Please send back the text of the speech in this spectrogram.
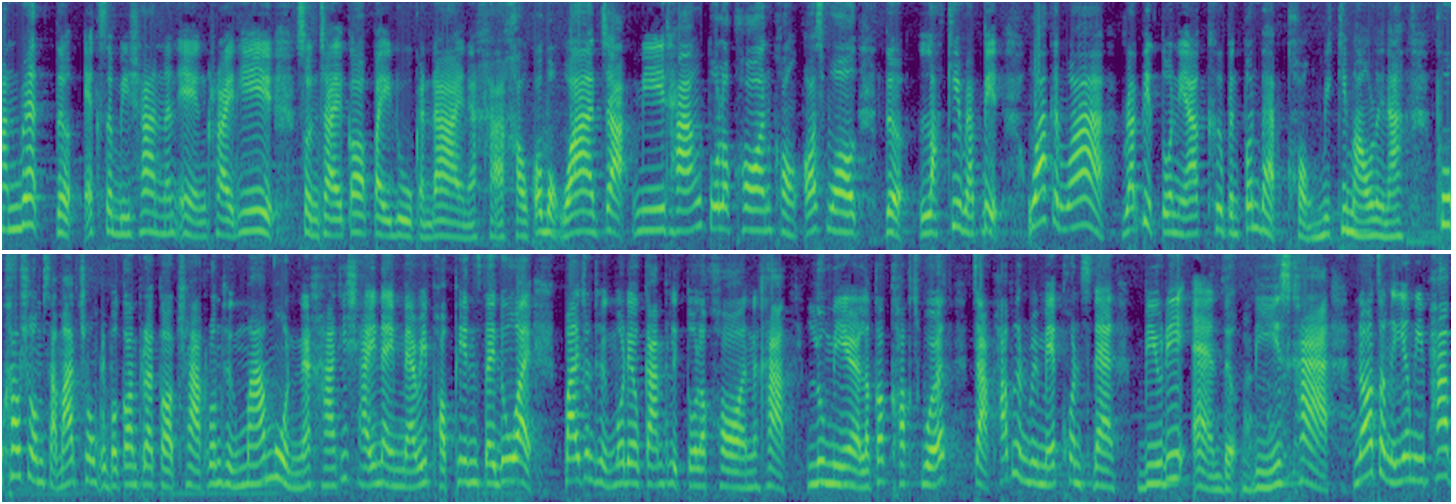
100 The Exhibition นั่นเองใครที่สนใจก็ไปดูกันได้นะคะ เขาก็บอกว่าจะมีทั้งตัวละครของ Oswald the Lucky Rabbit ว่ากันว่า Rabbit ตัวนี้คือเป็นต้นแบบของ Mickey Mouse เลยนะ ผู้เข้าชมสามารถชมอุปกรณ์ประกอบฉากรวมถึงม้าหมุนนะคะ ที่ใช้ใน Mary Poppins ได้ด้วย ไปจนถึงโมเดลการผลิตตัวละครนะคะ Lumiere แล้วก็ Cogsworth จากภาพยนตร์รีเมคคนแสดง Beauty and the Beast ค่ะ นอกจากนี้ยังมีภาพ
